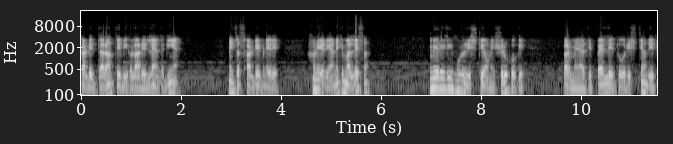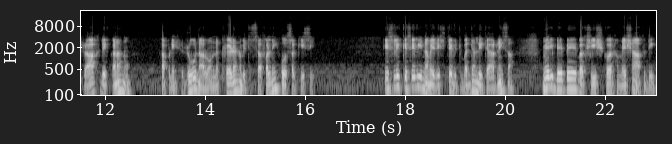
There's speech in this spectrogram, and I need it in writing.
ਸਾਡੇ ਦਰਾਂ ਤੇ ਵੀ ਹੁਲਾਰੇ ਲੈਣ ਲੱਗੀਆਂ ਨਹੀਂ ਤਾਂ ਸਾਡੇ ਬਨੇਰੇ ਹਨੇਰਿਆਂ ਨੇ ਹਿਮਾਲੇ ਸਨ। ਮੇਰੇ ਲਈ ਮੁੜ ਰਿਸ਼ਤੇ ਆਉਣੇ ਸ਼ੁਰੂ ਹੋ ਗਏ। ਪਰ ਮੈਂ ਅਜੇ ਪਹਿਲੇ ਦੋ ਰਿਸ਼ਤਿਆਂ ਦੀ ਰਾਖ ਦੇ ਕਣਾਂ ਨੂੰ ਆਪਣੀ ਰੂਹ ਨਾਲੋਂ ਨਖੇੜਨ ਵਿੱਚ ਸਫਲ ਨਹੀਂ ਹੋ ਸਕੀ ਸੀ। ਇਸ ਲਈ ਕਿਸੇ ਵੀ ਨਵੇਂ ਰਿਸ਼ਤੇ ਵਿੱਚ ਵੱਜਣ ਲਈ ਤਿਆਰ ਨਹੀਂ ਸਾਂ। ਮੇਰੀ ਬੇਬੇ ਬਖਸ਼ੀਸ਼ ਕੌਰ ਹਮੇਸ਼ਾ ਆਖਦੀ,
